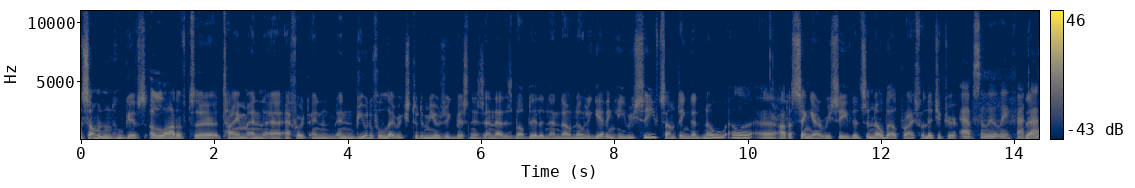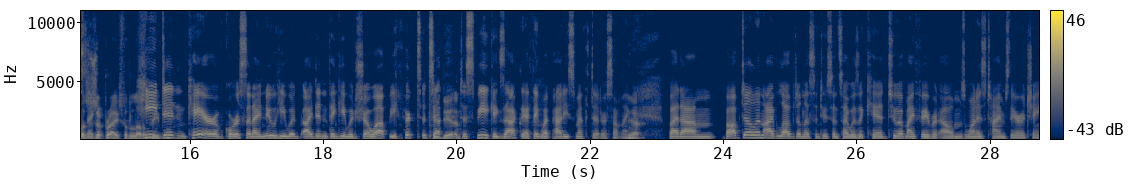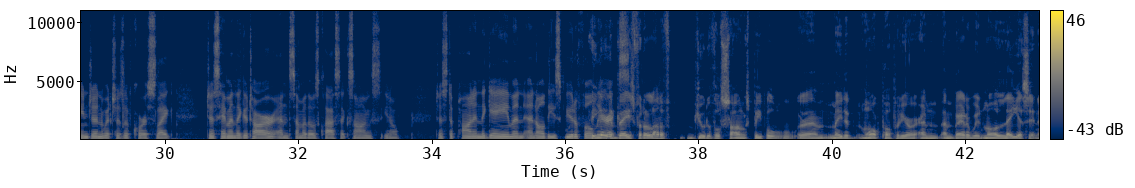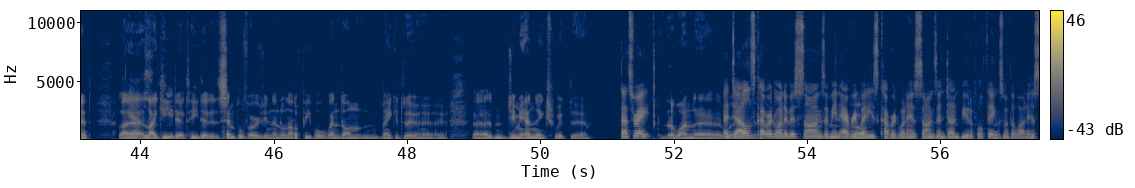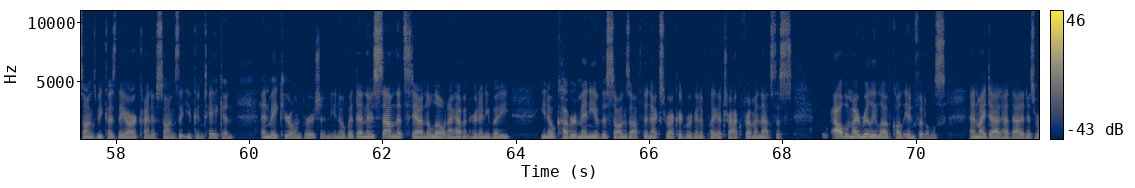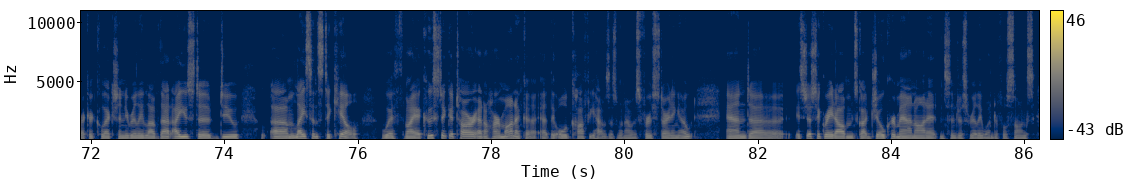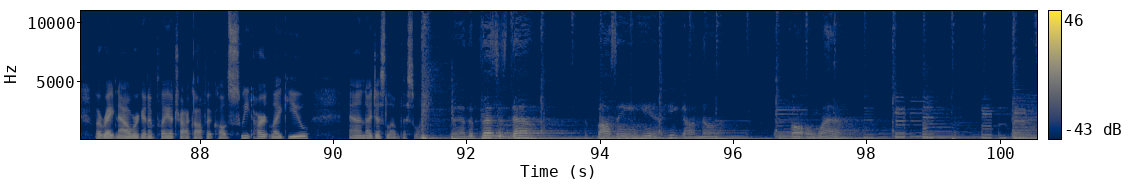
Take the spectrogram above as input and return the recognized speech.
Someone who gives a lot of uh, time and uh, effort and, and beautiful lyrics to the music business, and that is Bob Dylan. And not only giving, he received something that no uh, uh, other singer received. It's a Nobel Prize for Literature. Absolutely. fantastic. That was a surprise for a lot of he people. He didn't care, of course, and I knew he would. I didn't think he would show up either to to, to speak. Exactly, I think what Patti Smith did or something. Yeah. But um, Bob Dylan, I've loved and listened to since I was a kid. Two of my favorite albums. One is "Times They Are a Changin'," which is of course like just him and the guitar and some of those classic songs. You know, just a pawn in the game and and all these beautiful He laid lyrics. a base for a lot of beautiful songs. People um, made it more popular and, and better with more layers in it, uh, Yes. like he did. He did a simple version, and a lot of people went on make it. Uh, uh, Jimi Hendrix with uh, That's right. the one. Uh, Adele's with- covered one of his songs. I mean, Oh. everybody's covered one of his songs and done beautiful things with a lot of his songs because they are kind of songs that you can take and and make your own version, you know. But then there's some that stand alone. I haven't heard anybody, you know, cover many of the songs off the next record we're going to play a track from, and that's this album I really love called Infidels. And my dad had that in his record collection. He really loved that. I used to do um, License to Kill with my acoustic guitar and a harmonica at the old coffee houses when I was first starting out. And uh, it's just a great album. It's got Jokerman on it and some just really wonderful songs. But right now we're to play a track off it called Sweetheart Like You. And I just love this one. Well, the press is down. The boss ain't here. He gone north for a while.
